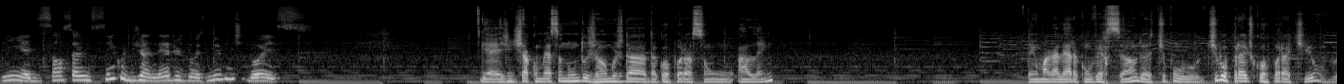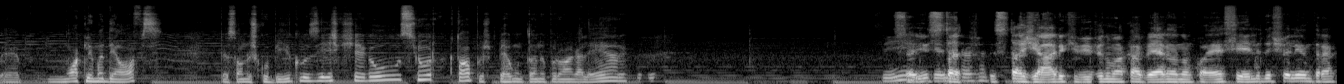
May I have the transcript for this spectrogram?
Sim, a edição saiu em 5 de janeiro de 2022. E aí a gente já começa num dos ramos da, da corporação Além. Tem uma galera conversando, é tipo, tipo prédio corporativo, é mó clima The Office. Pessoal nos cubículos, e eis que chega o Sr. Octopus perguntando por uma galera. Sim, Isso aí, o estagiário que vive numa caverna, não conhece ele, deixou ele entrar.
